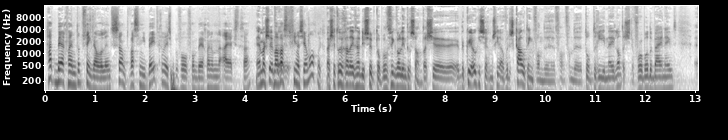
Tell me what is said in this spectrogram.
Had Bergwijn, dat vind ik dan wel interessant, was het niet beter geweest bijvoorbeeld van Bergwijn om naar Ajax te gaan? Maar als je, Maar was het financieel mogelijk? Als je teruggaat even naar die subtop, want dat vind ik wel interessant. Als je, dan kun je ook iets zeggen misschien over de scouting van de, van, van de top drie in Nederland. Als je er voorbeelden bij neemt. Eh,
